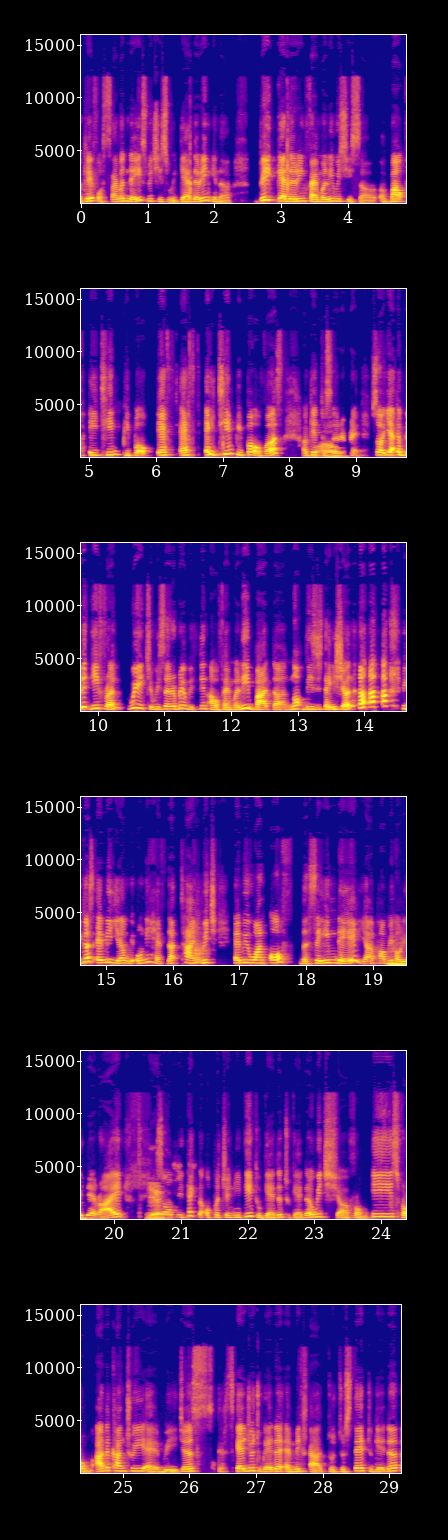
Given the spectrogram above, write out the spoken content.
okay for seven days which is we gathering in a big gathering family which is uh, about 18 people F, F, 18 people of us okay wow. to celebrate so yeah a bit different which we celebrate within our family but uh, not visitation because every year we only have that time which everyone off the same day yeah public mm. holiday right yes. so we take the opportunity to gather together which uh, from east from other country and we just schedule together and mix uh, to, to stay together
